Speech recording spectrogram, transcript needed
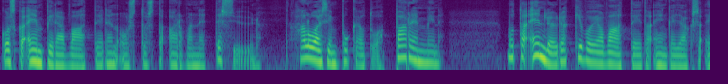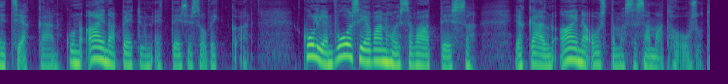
koska en pidä vaatteiden ostosta arvannette syyn. Haluaisin pukeutua paremmin, mutta en löydä kivoja vaatteita enkä jaksa etsiäkään, kun aina petyn, ettei se sovikkaan. Kuljen vuosia vanhoissa vaatteissa ja käyn aina ostamassa samat housut.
